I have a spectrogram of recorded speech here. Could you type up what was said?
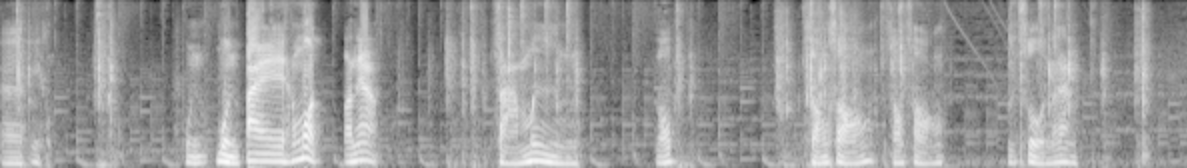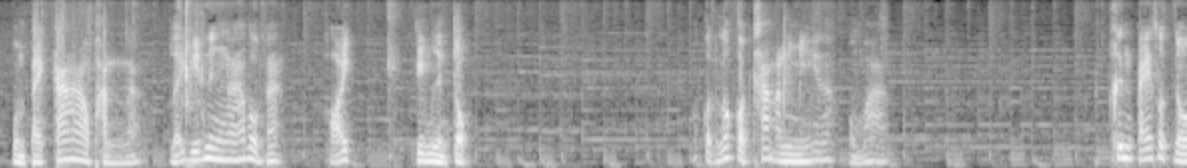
เอออีกหมุนหมุนไปทั้งหมดตอนเนี้ยสามหมื่นลบสองสองสองสองศูนย์ศูนย์แล้วกันหมุนไปเก้าพันนะเหลืออีกนิดนึงนะครับผมนะ ขออีกสี่หมื่นจบ ดแล้วกดข้ามอนิเมะนะ ผมว่า ขึ้นไปสุดหนู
